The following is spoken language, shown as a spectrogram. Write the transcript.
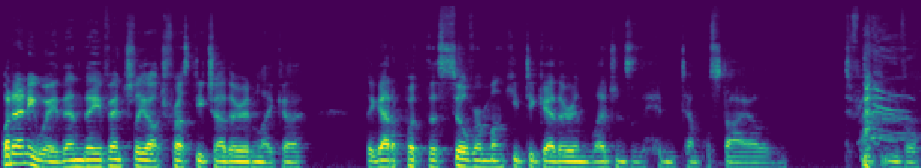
but anyway then they eventually all trust each other in like a they got to put the silver monkey together in Legends of the Hidden Temple style and defeat evil.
